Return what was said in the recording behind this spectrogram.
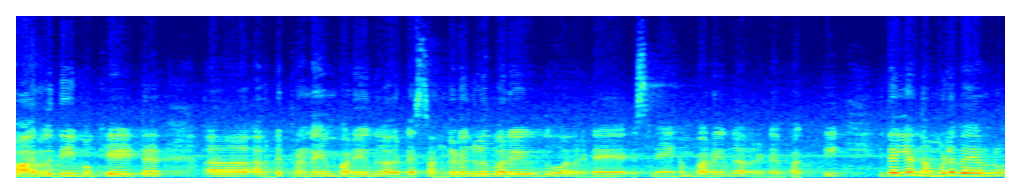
പാർവതിയും ഒക്കെ ആയിട്ട് അവരുടെ പ്രണയം പറയുന്നു അവരുടെ സങ്കടങ്ങൾ പറയുന്നു അവരുടെ സ്നേഹം പറയുന്നു അവരുടെ ഭക്തി. ഇതെല്ലാം നമ്മൾ വേറൊരു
